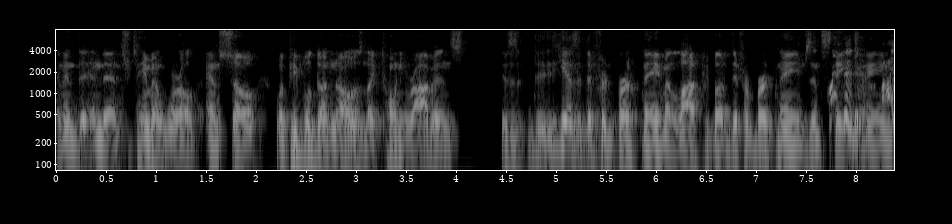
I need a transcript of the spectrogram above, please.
and in the in the entertainment world. And so what people don't know is like Tony Robbins is he has a different birth name, and a lot of people have different birth names and stage names.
